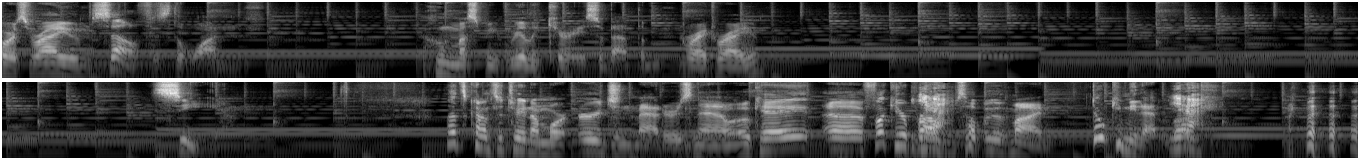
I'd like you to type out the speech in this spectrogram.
Of course, Ryu himself is the one who must be really curious about them, right, Ryu? See. Let's concentrate on more urgent matters now, okay? Uh, fuck your problems, help me with mine. Don't give me that look. Yeah.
